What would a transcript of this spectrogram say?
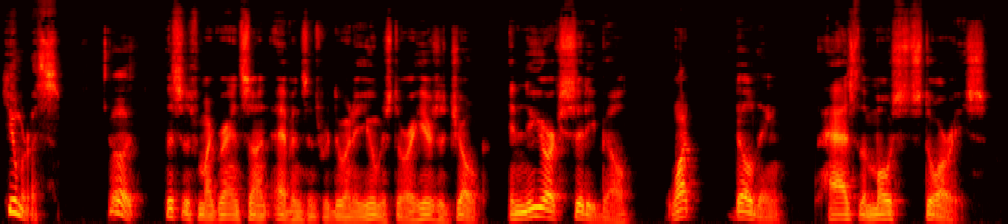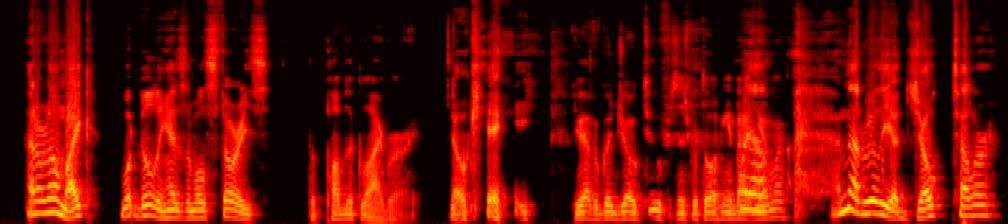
humorous. Good. This is for my grandson Evan, since we're doing a humor story. Here's a joke. In New York City, Bill, what building has the most stories? I don't know, Mike. What building has the most stories? The public library. Okay. Do you have a good joke too, since we're talking about Well, humor? I'm not really a joke teller,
